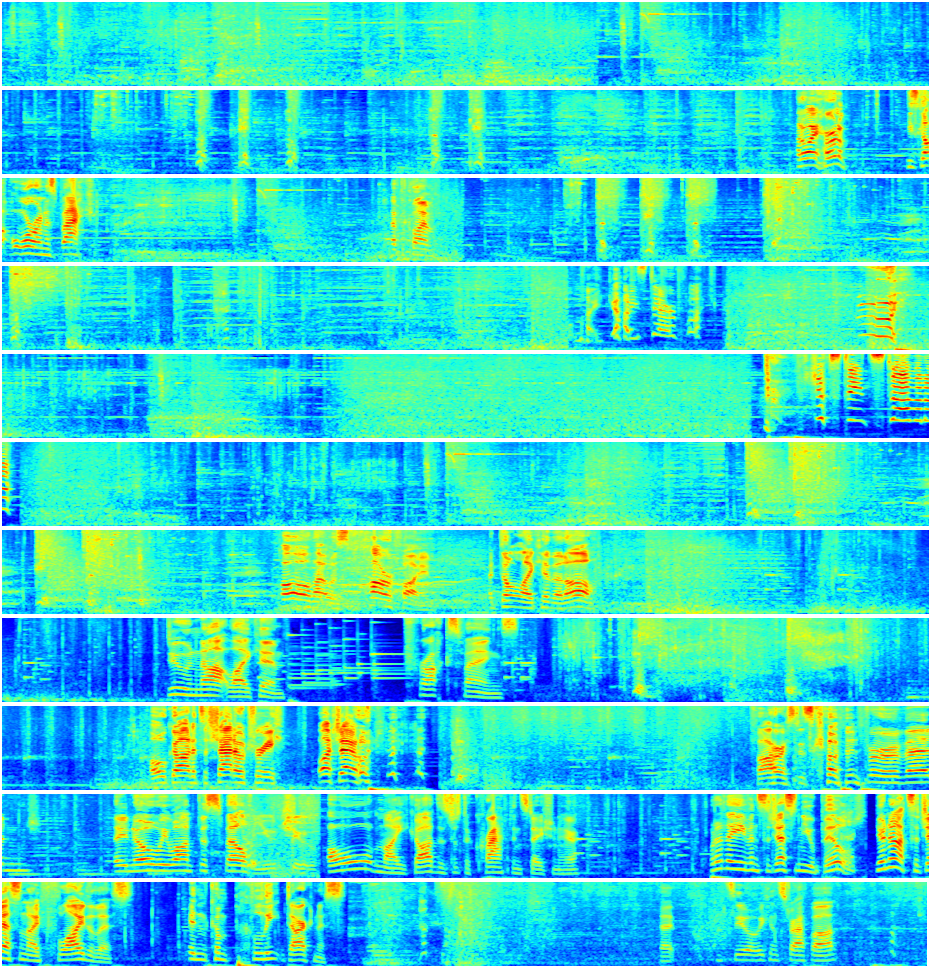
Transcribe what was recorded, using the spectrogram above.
How do I hurt him? He's got ore on his back. Climb. Oh my god, he's terrified. Oh, that was horrifying. I don't like him at all. Do not like him. Frox fangs. Oh god, it's a shadow tree. Watch out. Forest is coming for revenge. They know we want to spell YouTube. Oh my god, there's just a crafting station here. What are they even suggesting you build? You're not suggesting I fly to this. In complete darkness. Okay, let's see what we can strap on.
